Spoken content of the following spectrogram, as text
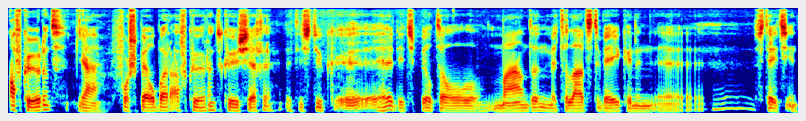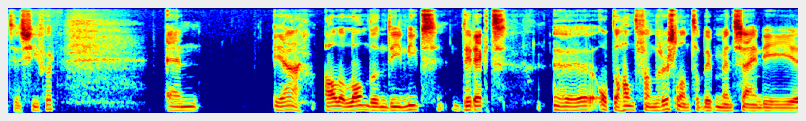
Afkeurend, ja, voorspelbaar afkeurend kun je zeggen. Het is natuurlijk, uh, dit speelt al maanden, met de laatste weken steeds intensiever. En ja, alle landen die niet direct uh, op de hand van Rusland op dit moment zijn, die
